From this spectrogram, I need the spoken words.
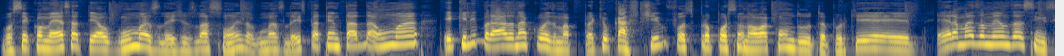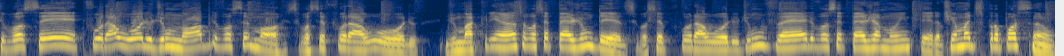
você começa a ter algumas legislações, algumas leis para tentar dar uma equilibrada na coisa, para que o castigo fosse proporcional à conduta, porque era mais ou menos assim: se você furar o olho de um nobre, você morre. Se você furar o olho de uma criança, você perde um dedo. Se você furar o olho de um velho, você perde a mão inteira. Tinha uma desproporção.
